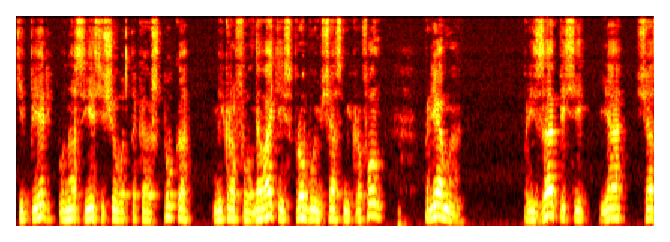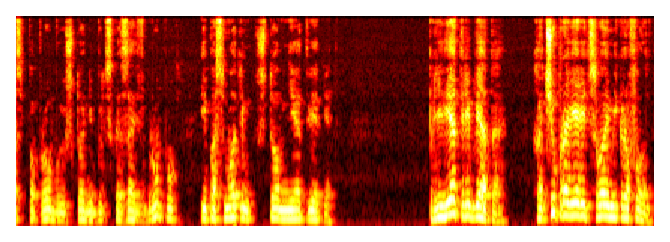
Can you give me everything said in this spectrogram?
Теперь у нас есть еще вот такая штука, микрофон. Давайте испробуем сейчас микрофон прямо при записи я сейчас попробую что-нибудь сказать в группу и посмотрим, что мне ответят. Привет, ребята! Хочу проверить свой микрофон.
